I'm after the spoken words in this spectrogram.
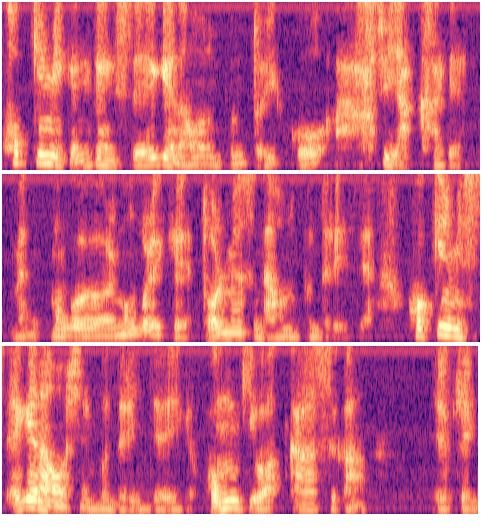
콧김이 굉장히 세게 나오는 분도 있고 아주 약하게 몽글몽글 이렇게 돌면서 나오는 분들이 있어요. 콧김이 세게 나오시는 분들이 이제 공기와 가스가 이렇게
